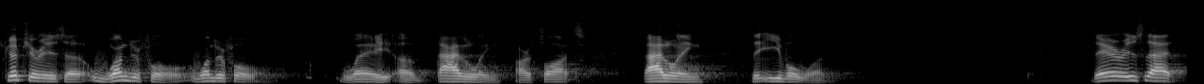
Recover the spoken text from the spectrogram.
Scripture is a wonderful, wonderful way of battling our thoughts, battling the evil one. There is that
